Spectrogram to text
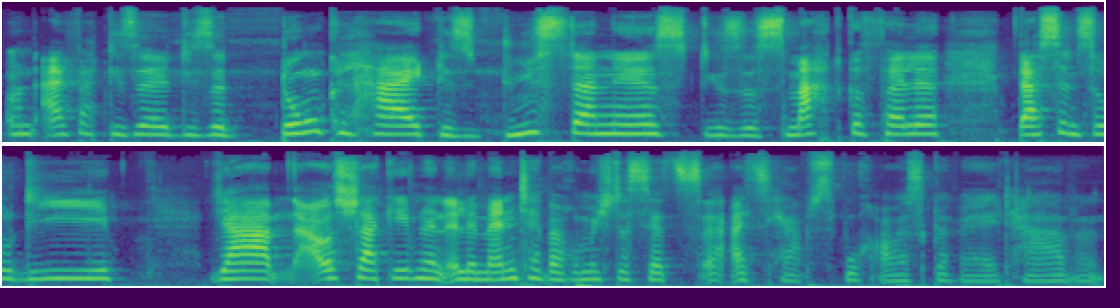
Und einfach diese, diese Dunkelheit, diese Düsternis, dieses Machtgefälle, das sind so die ja, ausschlaggebenden Elemente, warum ich das jetzt äh, als Herbstbuch ausgewählt habe.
